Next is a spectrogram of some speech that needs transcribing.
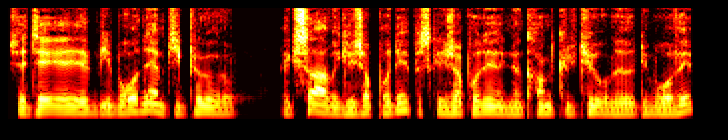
J'étais biberonné un petit peu avec ça, avec les Japonais, parce que les Japonais ont une grande culture du brevet.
